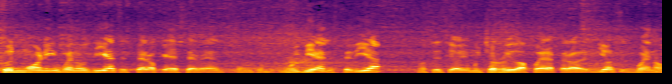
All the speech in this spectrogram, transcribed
Good morning, buenos días. Espero que se vean muy bien este día. No sé si hay mucho ruido afuera, pero Dios es bueno.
